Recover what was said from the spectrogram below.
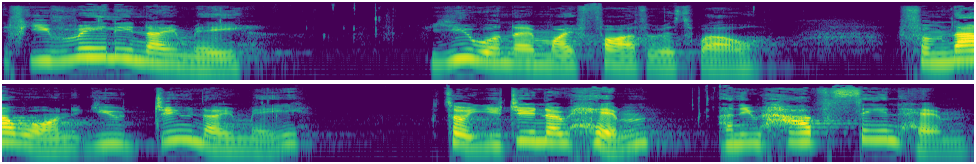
if you really know me, you will know my Father as well. From now on, you do know me. so you do know him, and you have seen him.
